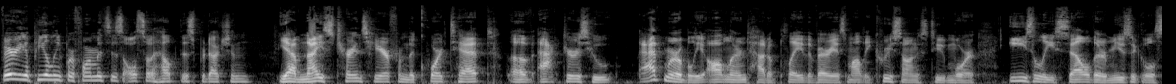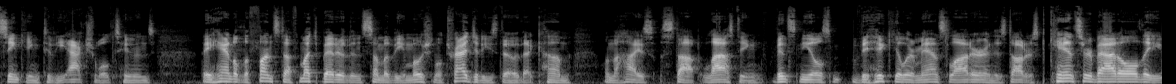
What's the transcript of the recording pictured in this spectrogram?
Very appealing performances also help this production. You have nice turns here from the quartet of actors who admirably all learned how to play the various Motley Crue songs to more easily sell their musical syncing to the actual tunes. They handle the fun stuff much better than some of the emotional tragedies, though, that come when the highs stop lasting. Vince Neil's vehicular manslaughter and his daughter's cancer battle, they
